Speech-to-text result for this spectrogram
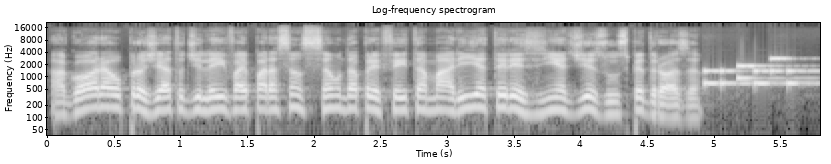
Agora, o projeto de lei vai para a sanção da prefeita Maria Terezinha de Jesus Pedrosa.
